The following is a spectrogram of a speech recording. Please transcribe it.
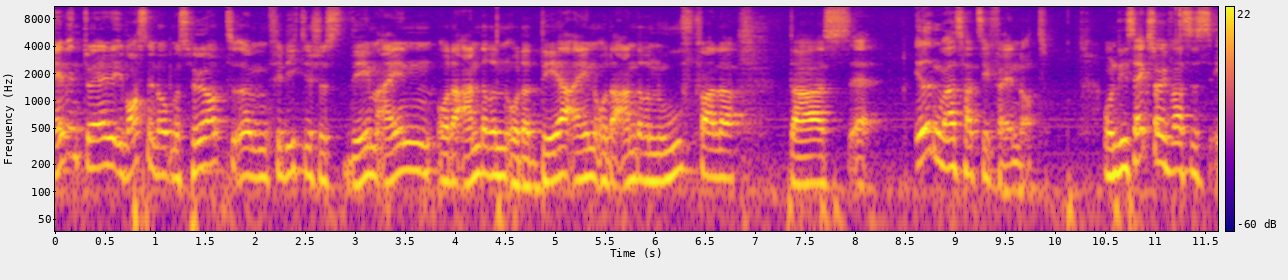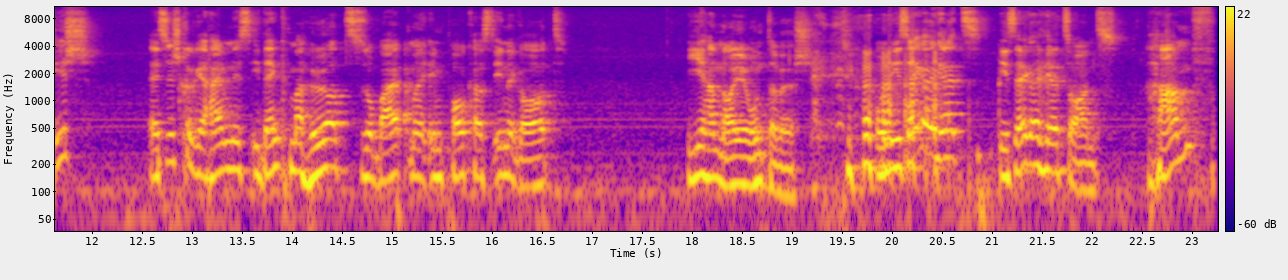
eventuell, ich weiß nicht, ob man es hört, ähm, vielleicht ist es dem einen oder anderen oder der ein oder anderen aufgefallen, dass äh, irgendwas hat sich verändert. Und ich sag's euch, was es ist. Es ist kein Geheimnis. Ich denke, man hört, sobald man im Podcast reingeht, ich habe neue Unterwäsche. Und ich sage euch jetzt, ich sage euch jetzt eins. Hanf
